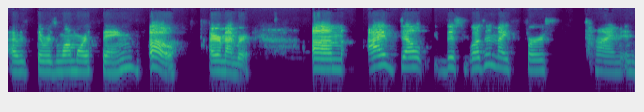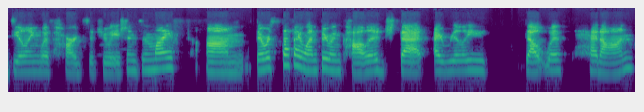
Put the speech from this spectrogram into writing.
I was there was one more thing. Oh, I remember. Um, I've dealt. This wasn't my first time in dealing with hard situations in life. Um, there was stuff I went through in college that I really dealt with head on,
